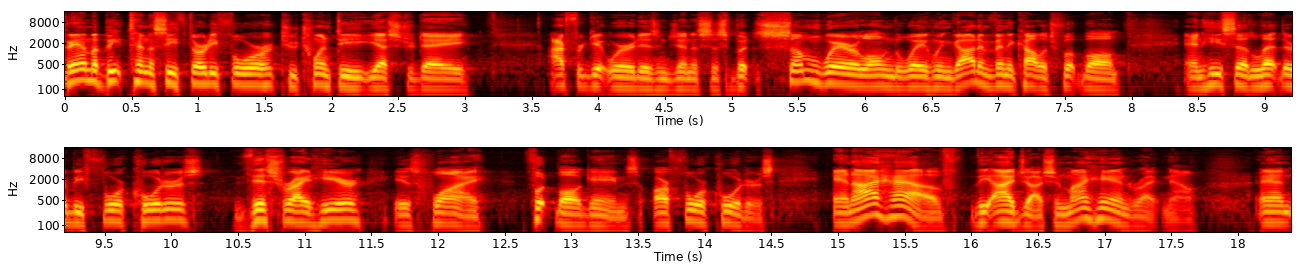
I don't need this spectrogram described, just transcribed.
Bama beat Tennessee 34 to 20 yesterday. I forget where it is in Genesis, but somewhere along the way when God invented college football and he said, let there be four quarters, this right here is why football games are four quarters. And I have the iJosh in my hand right now. And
